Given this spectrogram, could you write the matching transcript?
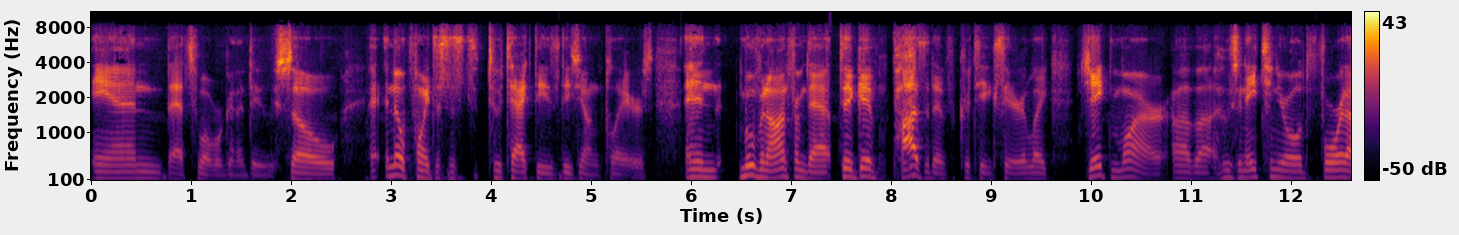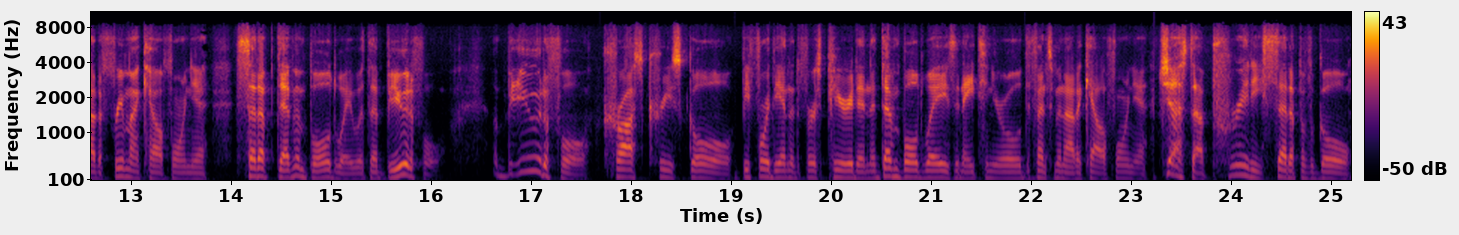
and that's what we're going to do. So, at no point this is to attack these these young players. And moving on from that, to give positive critiques here, like Jake Marr, of, uh, who's an 18 year old forward out of Fremont, California, set up Devin Boldway with a beautiful a beautiful cross crease goal before the end of the first period. And Devin Boldway is an 18 year old defenseman out of California. Just a pretty setup of a goal.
